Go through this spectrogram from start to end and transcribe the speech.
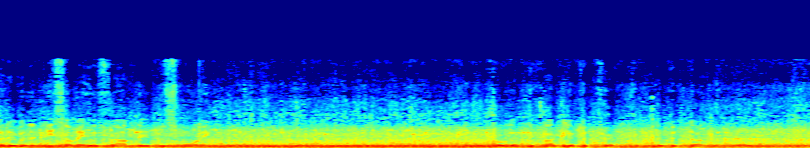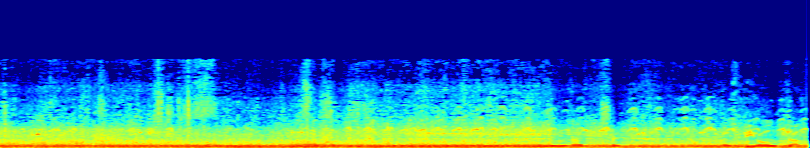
but evidently something was found dead this morning. Oh, that looks like leopard track, leopard dung. There were no tracks. Must be old dung.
